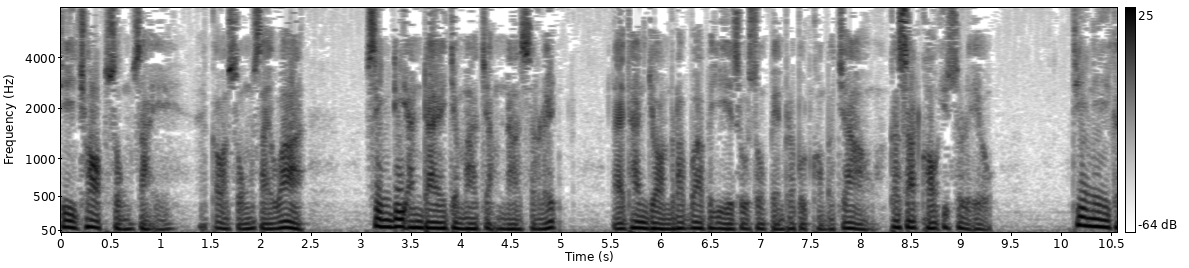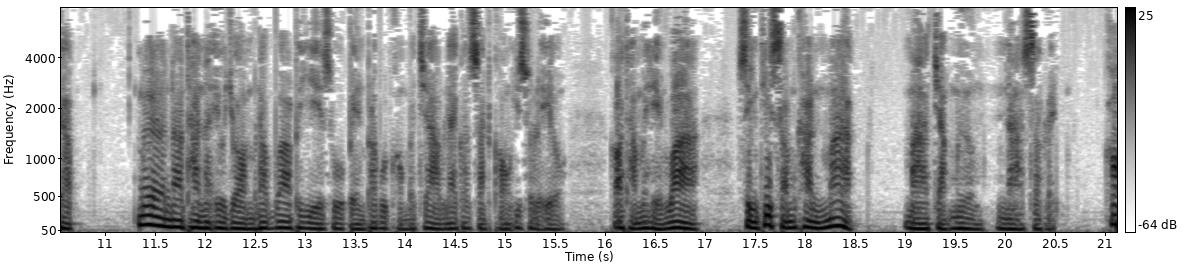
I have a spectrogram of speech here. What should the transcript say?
ที่ชอบสงสัย ก็สงสัยว่า สิ่งดีอันใดจะมาจากนาซาเรตแต่ท่านยอมรับว่าพระเยซูทรงเป็นพระบุตรของพระเจ้า กษัตริย์ของอิสราเอล ที่นี่ครับ เมื่อนาธานาเอลยอมรับว่าพระเยซูเป็นพระบุตรของพระเจ้าและกษัตริย์ของอิสราเอล ก็ทำให้เห็นว่าสิ่งที่สำคัญมากมาจากเมืองนาซาเรตข้อ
